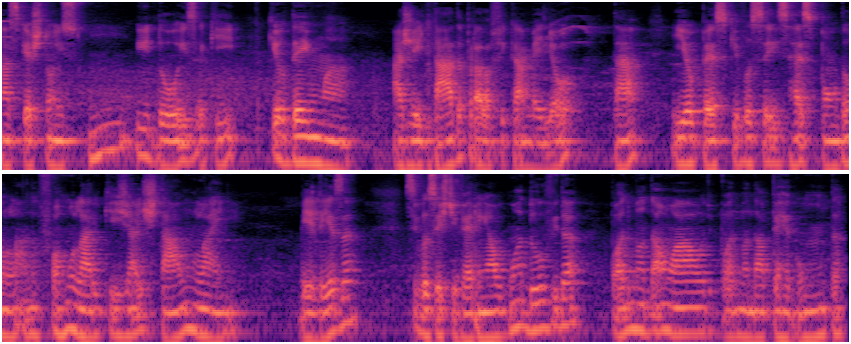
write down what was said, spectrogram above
nas questões 1 e 2 aqui que eu dei uma ajeitada para ela ficar melhor, tá? E eu peço que vocês respondam lá no formulário que já está online, beleza? Se vocês tiverem alguma dúvida, pode mandar um áudio, pode mandar uma pergunta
